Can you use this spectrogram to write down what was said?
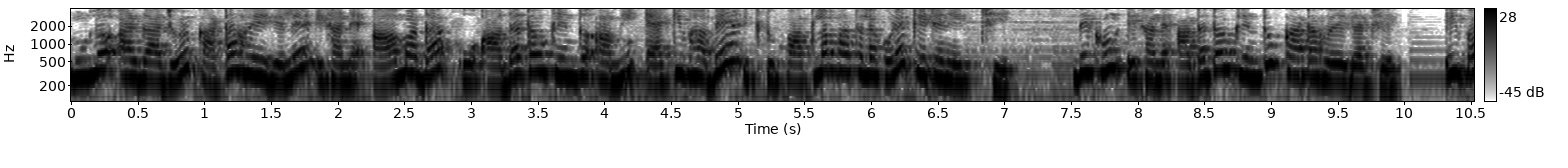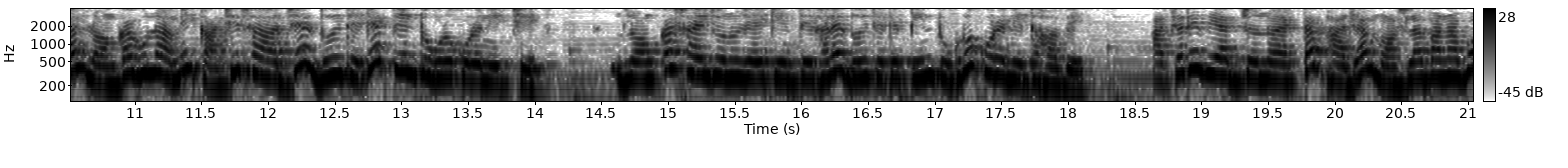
মূলো আর গাজর কাটা হয়ে গেলে এখানে আম, আদা ও আদাটাও কিন্তু আমি একইভাবে একটু পাতলা পাতলা করে কেটে নিচ্ছি। দেখুন, এখানে আদাটাও কিন্তু কাটা হয়ে গেছে। এইবার লঙ্কাগুলো আমি কাঁচির সাহায্যে দুই থেকে তিন টুকরো করে নিচ্ছি। লঙ্কা সাইজ অনুযায়ী কিন্তু এখানে দুই থেকে তিন টুকরো করে নিতে হবে। আচারে দেওয়ার জন্য একটা ভাজা মশলা বানাবো,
